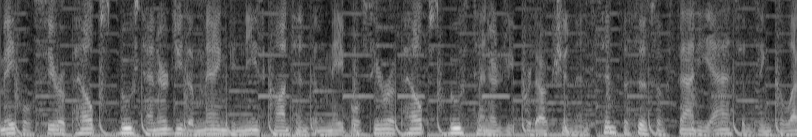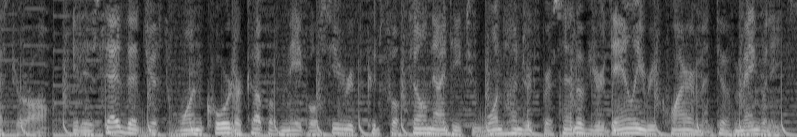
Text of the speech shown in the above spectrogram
Maple syrup helps boost energy The manganese content in maple syrup helps boost energy production and synthesis of fatty acids and cholesterol. It is said that just one quarter cup of maple syrup could fulfill 90 to 100% of your daily requirement of manganese.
